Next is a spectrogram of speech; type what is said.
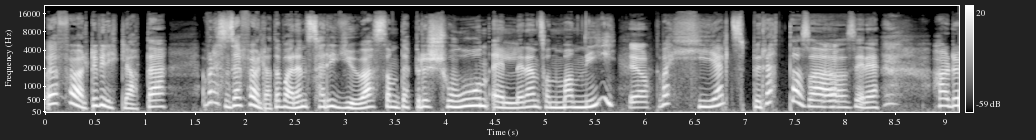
Og jeg følte virkelig at det, det var nesten så jeg følte at det var en seriøs sånn depresjon eller en sånn mani. Ja. Det var helt sprøtt, altså, Siri. Har du,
